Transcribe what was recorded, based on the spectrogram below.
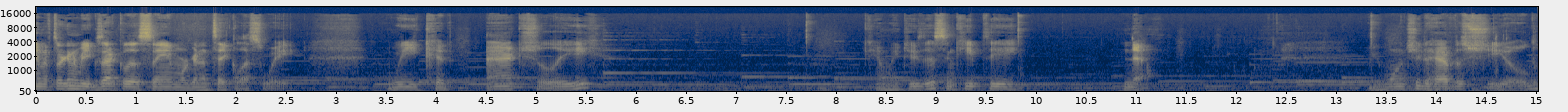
And if they're going to be exactly the same, we're going to take less weight. We could actually... Can we do this and keep the... No. We want you to have the shield.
